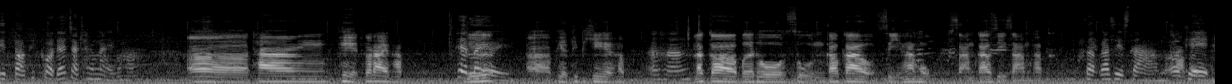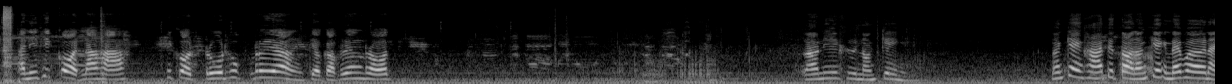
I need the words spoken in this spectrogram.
ติดต่อพี่กดได้จากทางไหนปะคะเอ่อทางเพจก็ได้ครับเพจอะไรหเอ่ยอ่าเพจพีพีเคครับ อ่าฮะแล้วก็เบอร์โทร 0 9 9 4 5 6 3 9 4 3 ครับ สามเก้าสี่สามโอเค อันนี้พี่กดนะคะ พี่กดรู้ทุกเรื่องเกี่ยวกับเรื่องรถ แล้วนี่คือน้องเก่ง น้องเก่งคะติดต่อน้องเก่งได้เบอร์ไหน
